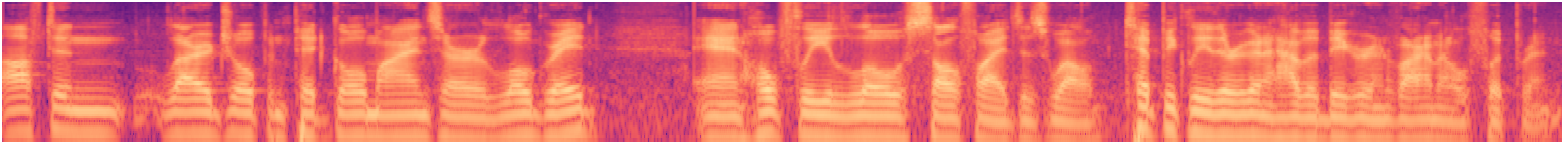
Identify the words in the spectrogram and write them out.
often large open pit gold mines are low grade and hopefully low sulfides as well. Typically, they're going to have a bigger environmental footprint.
